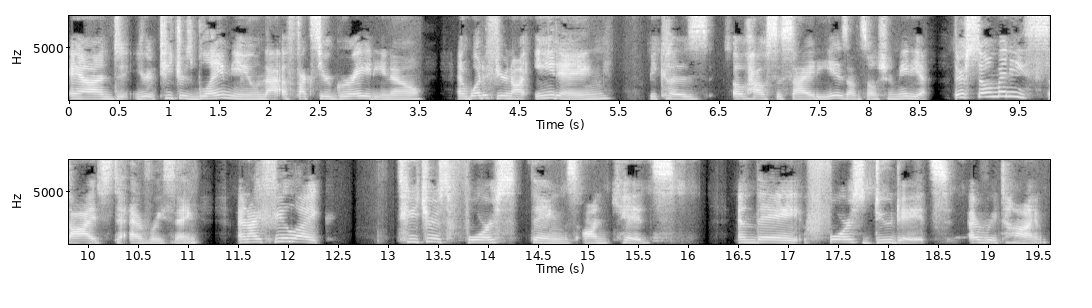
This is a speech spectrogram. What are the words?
and your teachers blame you and that affects your grade, you know? And what if you're not eating because of how society is on social media? There's so many sides to everything. And I feel like teachers force things on kids and they force due dates every time.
